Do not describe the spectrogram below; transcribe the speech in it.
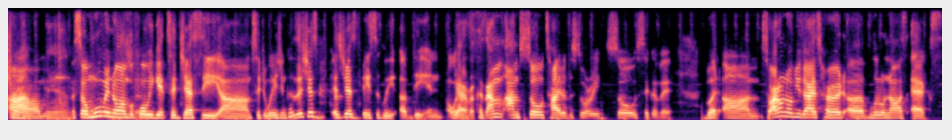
Trump, Um. So moving on before we get to Jussie um situation because it's just it's just basically updating or whatever Yes. because I'm I'm so tired of the story so sick of it but um so I don't know if you guys heard of Little Nas X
